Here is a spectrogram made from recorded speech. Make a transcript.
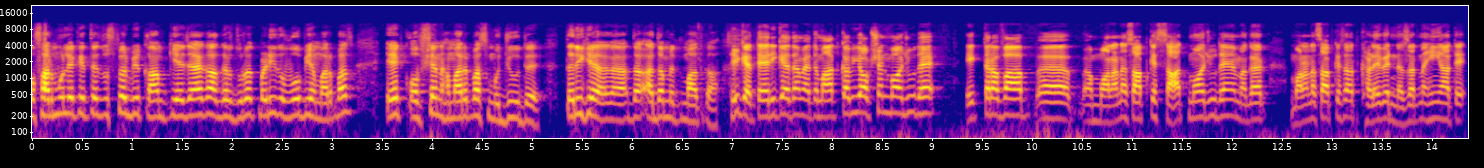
वो फार्मूले के तहत उस पर भी काम किया जाएगा। अगर ज़रूरत पड़ी तो वो भी हमारे पास एक ऑप्शन हमारे पास मौजूद है तरीके अदम अतमाद का। ठीक है तहरीक अदम अतमाद का भी ऑप्शन मौजूद है। एक तरफ़ आप मौलाना साहब के साथ मौजूद हैं, मगर मौलाना साहब के साथ खड़े हुए नज़र नहीं आते।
